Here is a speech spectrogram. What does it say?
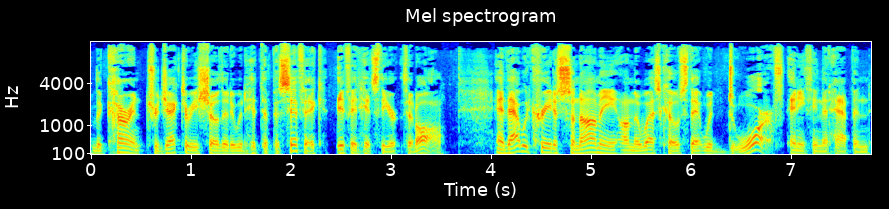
the current trajectories show that it would hit the Pacific if it hits the Earth at all. And that would create a tsunami on the West Coast that would dwarf anything that happened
